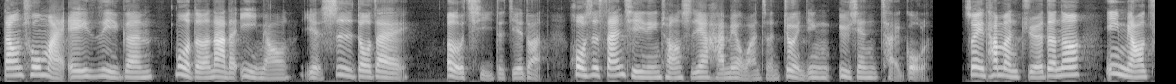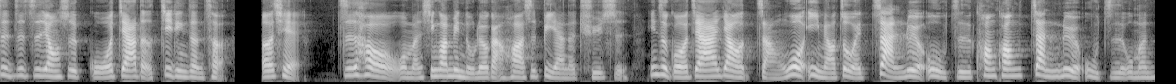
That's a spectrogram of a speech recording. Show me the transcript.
当初买 AZ 跟莫德纳的疫苗也是都在二期的阶段，或是三期临床实验还没有完成，就已经预先采购了。所以他们觉得呢，疫苗自制自用是国家的既定政策，而且之后我们新冠病毒流感化是必然的趋势，因此国家要掌握疫苗作为战略物资。框框战略物资，我们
